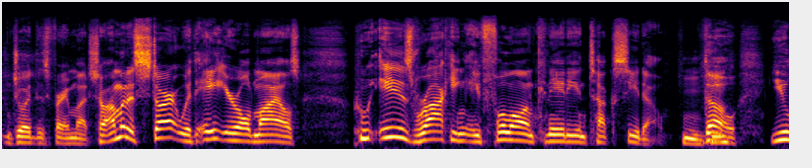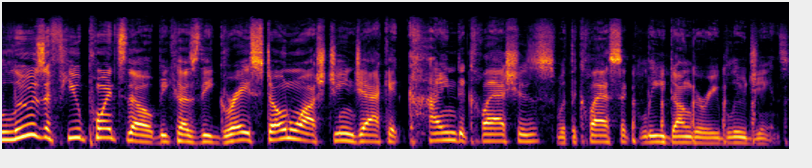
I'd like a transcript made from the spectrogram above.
enjoyed this very much. So I'm going to start with eight year old Miles, who is rocking a full on Canadian tuxedo. Mm-hmm. Though you lose a few points though because the gray stonewash jean jacket kind of clashes with the classic Lee Dungaree blue jeans.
